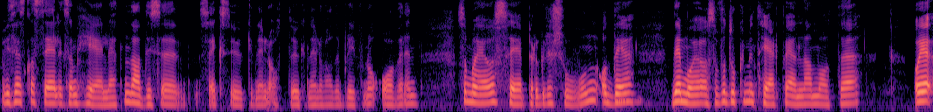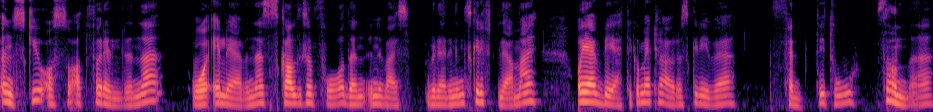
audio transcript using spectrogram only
Hvis jeg skal se liksom helheten, da, disse seks ukene eller åtte ukene, eller hva det blir for noe, over en, så må jeg jo se progresjonen. Og det, det må jeg også få dokumentert på en eller annen måte. Og jeg ønsker jo også at foreldrene og elevene skal liksom få den underveisvurderingen skriftlig av meg. Og jeg vet ikke om jeg klarer å skrive 52 sånne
